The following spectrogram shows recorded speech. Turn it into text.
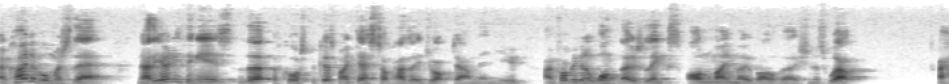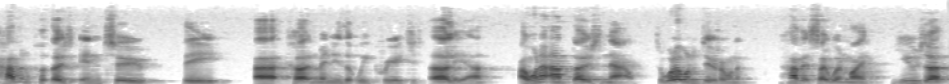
I'm kind of almost there. Now the only thing is that of course because my desktop has a drop down menu I'm probably going to want those links on my mobile version as well. I haven't put those into the uh, curtain menu that we created earlier. I want to add those now. So what I want to do is I want to have it so when my user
